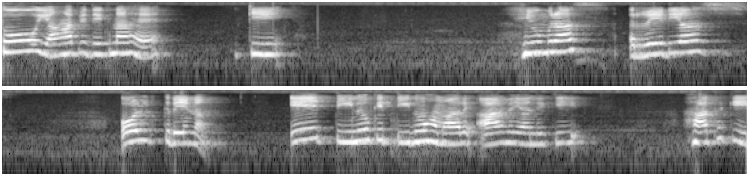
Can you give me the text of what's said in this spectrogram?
तो यहाँ पे देखना है कि ह्यूमरस, रेडियस और क्रेनम, ये तीनों के तीनों हमारे आर्म यानी कि हाथ की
